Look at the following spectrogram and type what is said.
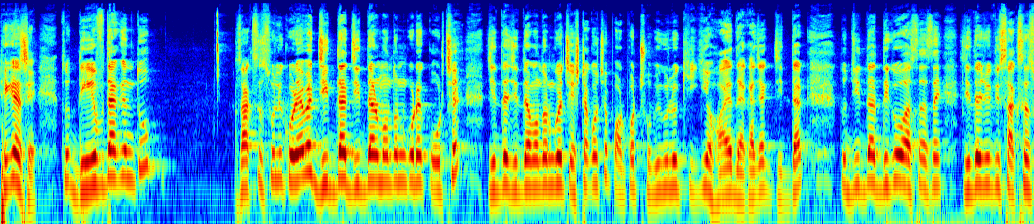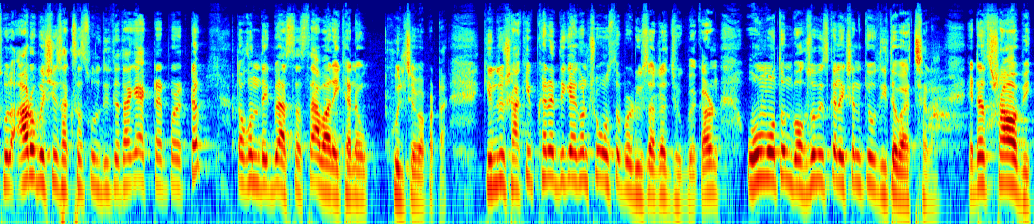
ঠিক আছে? তো দেবদা কিন্তু সাকসেসফুলি করে যাবে। জিদ্দার জিদ্দার মতন করে করছে। জিদ্দার জিদ্দার মতন করে চেষ্টা করছে। পরপর ছবিগুলো কী কী হয় দেখা যাক জিদ্দার। তো জিদ্দার দিকেও আস্তে আস্তে জিদ্দার যদি সাকসেসফুল আরও বেশি সাকসেসফুল দিতে থাকে একটার পর একটা, তখন দেখবে আস্তে আস্তে আবার এখানেও খুলছে ব্যাপারটা। কিন্তু শাকিব খানের দিকে এখন সমস্ত প্রডিউসাররা ঝুঁকবে। কারণ ওর মতন বক্স অফিস কালেকশন কেউ দিতে পারছে না। এটা স্বাভাবিক।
